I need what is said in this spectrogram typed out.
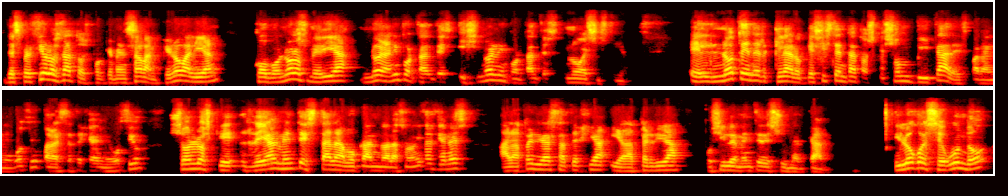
Despreció los datos porque pensaban que no valían, como no los medía, no eran importantes y si no eran importantes, no existían. El no tener claro que existen datos que son vitales para el negocio, para la estrategia del negocio, son los que realmente están abocando a las organizaciones a la pérdida de estrategia y a la pérdida posiblemente de su mercado. Y luego el segundo,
